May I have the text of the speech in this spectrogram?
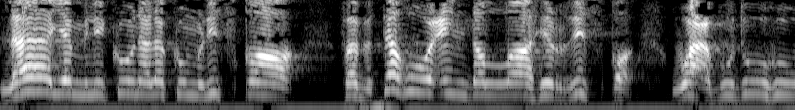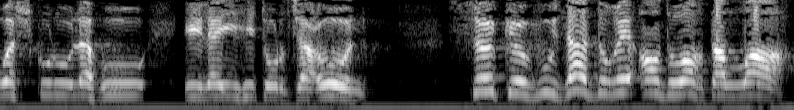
لا يملكون لكم رزقا فابتغوا عند الله الرزق واعبدوه واشكروا له إليه ترجعون Ceux que vous adorez en dehors d'Allah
